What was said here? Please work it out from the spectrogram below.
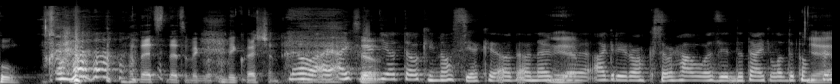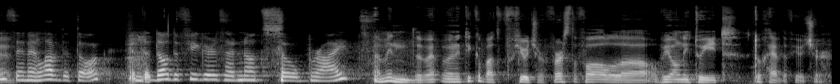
Ooh, that's that's a big big question. No, I, I so, heard your talk in Osijek on, on uh, yeah. Agri Rocks, or how was it the title of the conference? Yeah. And I love the talk. And though the figures are not so bright. I mean, the, when you think about the future, first of all, uh, we all need to eat to have the future.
